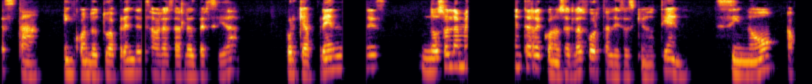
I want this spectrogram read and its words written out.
está en cuando tú aprendes a abrazar la adversidad, porque aprendes no solamente a reconocer las fortalezas que uno tiene, sino a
